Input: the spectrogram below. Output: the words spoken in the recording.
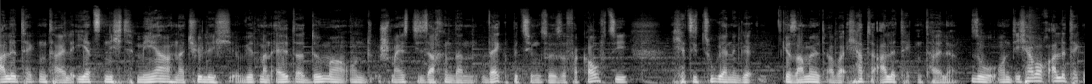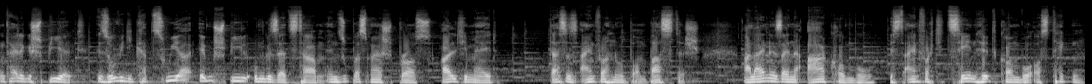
alle Tekken-Teile. Jetzt nicht mehr. Natürlich wird man älter, dümmer und schmeißt die Sachen dann weg, beziehungsweise verkauft sie. Ich hätte sie zu gerne ge gesammelt, aber ich hatte alle Tekken-Teile. So, und ich habe auch alle Tekken-Teile gespielt. So wie die Katsuya im Spiel umgesetzt haben, in Super Smash Bros. Ultimate. Das ist einfach nur bombastisch. Alleine seine A-Kombo ist einfach die 10-Hit-Kombo aus Tekken.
